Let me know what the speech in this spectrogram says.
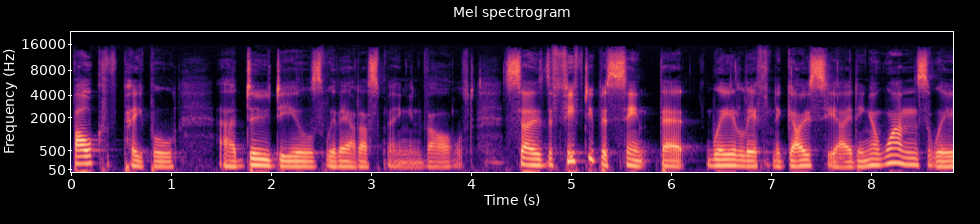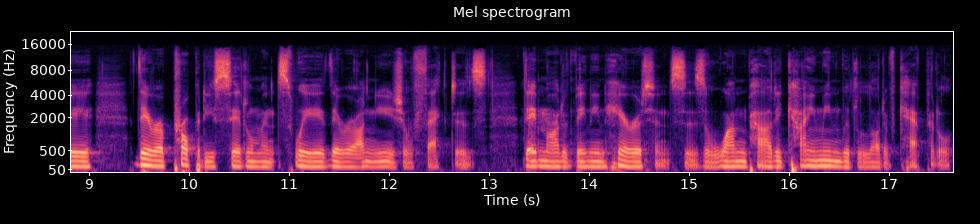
Bulk of people uh, do deals without us being involved. So the 50% that we're left negotiating are ones where there are property settlements where there are unusual factors. There might have been inheritances, or one party came in with a lot of capital.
